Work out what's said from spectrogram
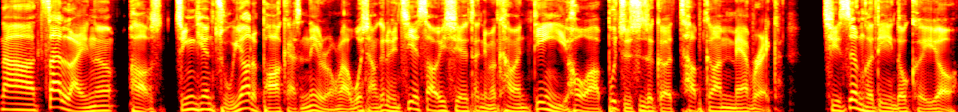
那再来呢？好，今天主要的 podcast 内容了，我想跟你们介绍一些，在你们看完电影以后啊，不只是这个 Top Gun Maverick，其实任何电影都可以哦，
